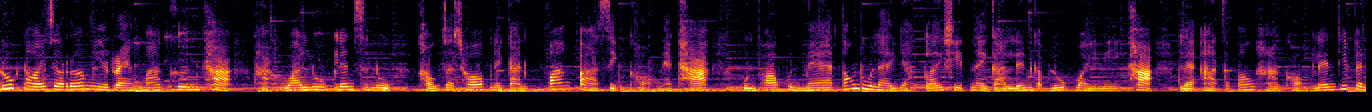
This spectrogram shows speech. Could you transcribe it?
ลูกน้อยจะเริ่มมีแรงมากขึ้นค่ะ หากว่าลูกเล่นสนุก เขาจะชอบในการคว้างปาสิ่งของนะคะ คุณพ่อคุณแม่ต้องดูแลอย่างใกล้ชิดในการเล่นกับลูกวัยนี้ค่ะ และอาจจะต้องหาของเล่นที่เป็น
